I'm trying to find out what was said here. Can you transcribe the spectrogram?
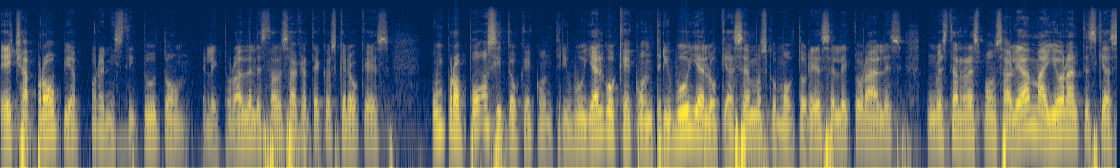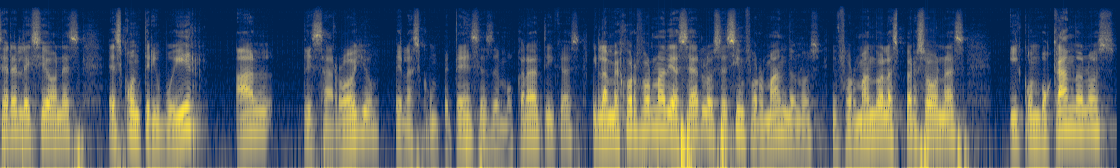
hecha propia por el Instituto Electoral del Estado de Zacatecas, creo que es un propósito que contribuye, algo que contribuye a lo que hacemos como autoridades electorales. Nuestra responsabilidad mayor antes que hacer elecciones es contribuir al desarrollo de las competencias democráticas y la mejor forma de hacerlos es informándonos, informando a las personas y convocándonos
